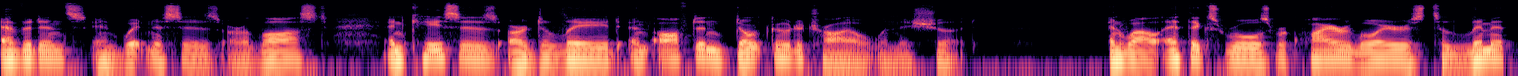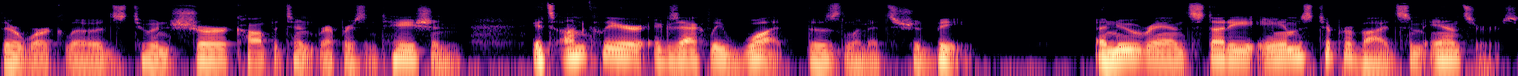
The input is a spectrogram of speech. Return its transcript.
evidence and witnesses are lost, and cases are delayed and often don't go to trial when they should. And while ethics rules require lawyers to limit their workloads to ensure competent representation, it's unclear exactly what those limits should be. A new RAND study aims to provide some answers,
